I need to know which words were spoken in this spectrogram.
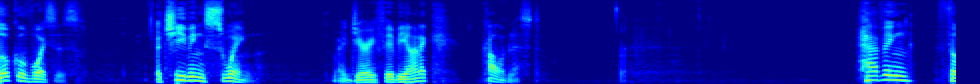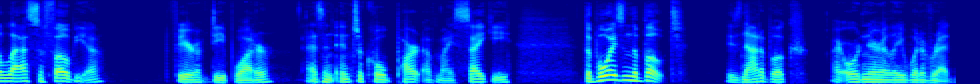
Local Voices Achieving Swing by Jerry Fabyanic, columnist. Having thalassophobia, fear of deep water, as an integral part of my psyche, The Boys in the Boat is not a book I ordinarily would have read.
